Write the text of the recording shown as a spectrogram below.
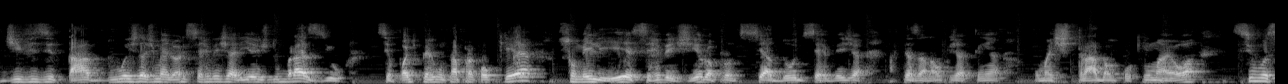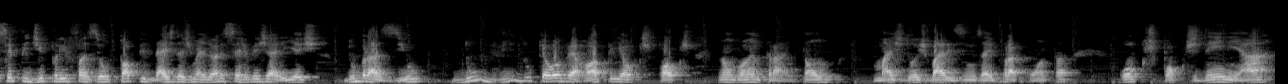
de visitar duas das melhores cervejarias do Brasil. Você pode perguntar para qualquer sommelier, cervejeiro, apreciador de cerveja artesanal que já tenha uma estrada um pouquinho maior. Se você pedir para ele fazer o top 10 das melhores cervejarias do Brasil, duvido que a Overhop e Ox Pocos não vão entrar. Então, mais dois barizinhos aí para conta. Ox Pocos DNA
